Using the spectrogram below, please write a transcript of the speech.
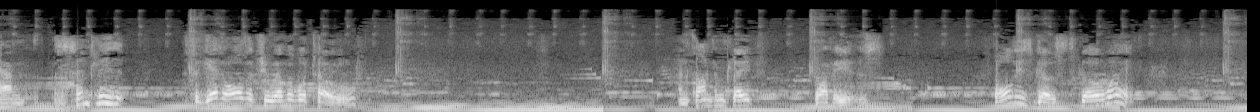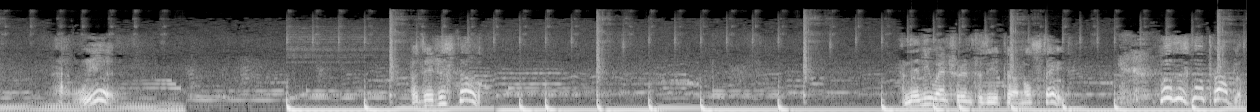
And simply forget all that you ever were told and contemplate what is. All these ghosts go away. That's weird. But they just go. And then you enter into the eternal state. Well, there's no problem.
